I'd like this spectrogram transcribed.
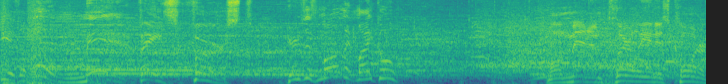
He is a, oh man. Face first. Here's his moment, Michael. Momentum clearly in his corner.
